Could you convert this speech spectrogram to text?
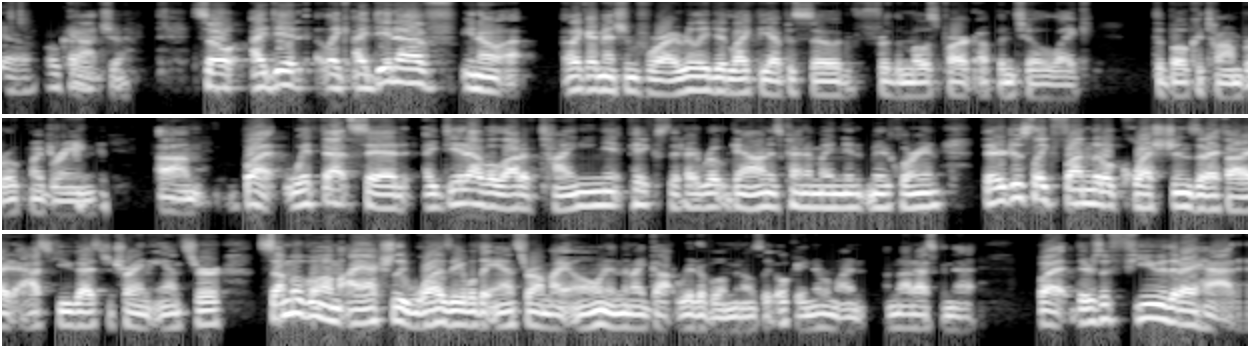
Yeah. Okay. Gotcha. So I did like I did have you know like I mentioned before I really did like the episode for the most part up until like the Bo Katan broke my brain. Um, but with that said, I did have a lot of tiny nitpicks that I wrote down as kind of my midichlorian. They're just like fun little questions that I thought I'd ask you guys to try and answer. Some of them I actually was able to answer on my own, and then I got rid of them, and I was like, okay, never mind. I'm not asking that. But there's a few that I had.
